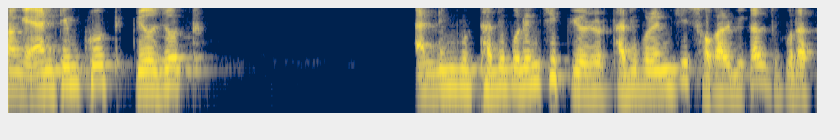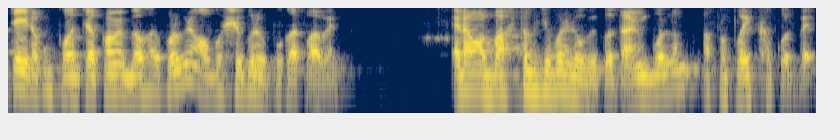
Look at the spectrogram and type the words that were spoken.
সঙ্গে অ্যান্টিমক্রুট ক্রিওজোট অ্যান্টিমক্রুট থার্টি ফোর ইঞ্চি ক্রিওজোট থার্টি ফোর ইঞ্চি সকাল বিকাল দুপুর রাত্রে এরকম পর্যায়ক্রমে ব্যবহার করবেন অবশ্যই করে উপকার পাবেন। এটা আমার বাস্তব জীবনের অভিজ্ঞতা আমি বললাম আপনার পরীক্ষা করবেন।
